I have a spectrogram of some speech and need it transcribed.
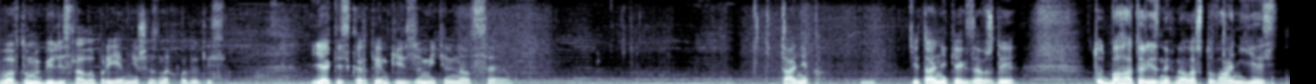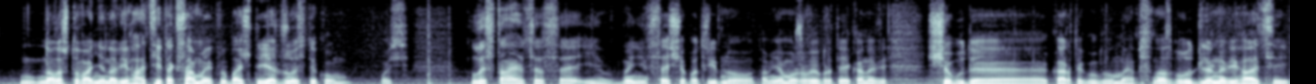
В автомобілі стало приємніше знаходитись. Якість картинки ізумітельна, все. Титанік. Титанік, як завжди. Тут багато різних налаштувань є. Налаштування навігації. Так само, як ви бачите, я джойстиком ось листаю це все, і мені все, що потрібно. Там я можу вибрати, яка наві... що буде карти Google Maps у нас будуть для навігації.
